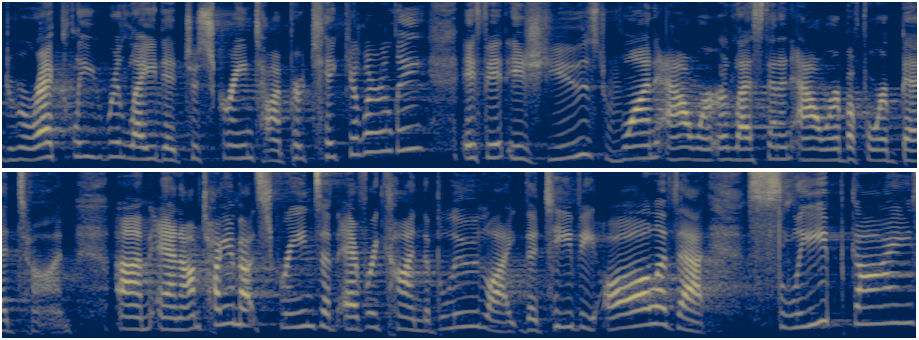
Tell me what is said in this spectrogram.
directly related related to screen time, particularly if it is used one hour or less than an hour before bedtime. Um, and I'm talking about screens of every kind the blue light, the TV, all of that. Sleep, guys,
